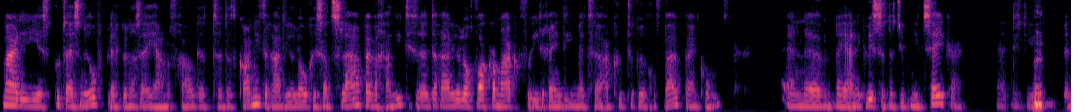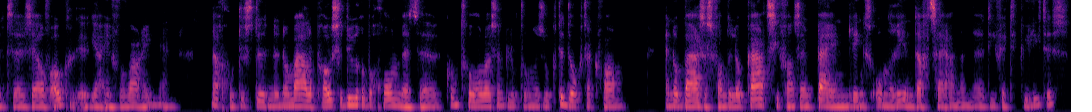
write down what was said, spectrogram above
Maar die spoedeisende hulpverpleegkundige zei, ja mevrouw, dat, eh, dat kan niet. De radioloog is aan het slapen en we gaan niet eh, de radioloog wakker maken voor iedereen die met acute rug- of buikpijn komt. En, nou ja, en ik wist het natuurlijk niet zeker. Hè, dus je Nee. bent zelf ook ja, in verwarring. En, nou goed, dus de, de normale procedure begon met controles en bloedonderzoek. De dokter kwam. En op basis van de locatie van zijn pijn, links onderin, dacht zij aan een eh, diverticulitis.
